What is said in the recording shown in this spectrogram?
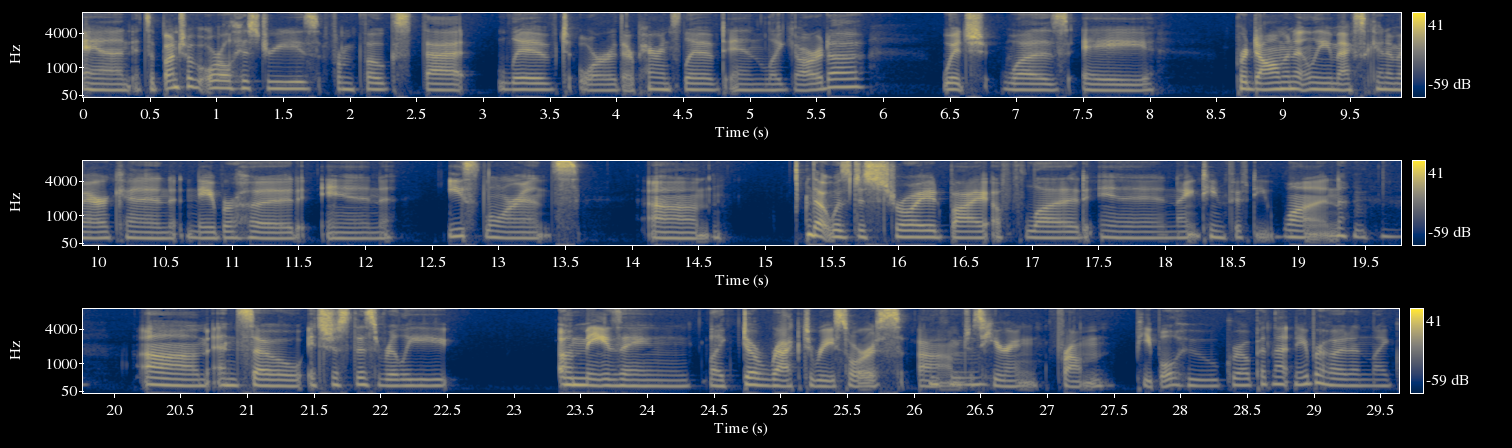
and it's a bunch of oral histories from folks that lived or their parents lived in La Yarda, which was a predominantly Mexican American neighborhood in East Lawrence um, that was destroyed by a flood in 1951. Um, and so it's just this really amazing, like direct resource. Um, Just hearing from people who grew up in that neighborhood and like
